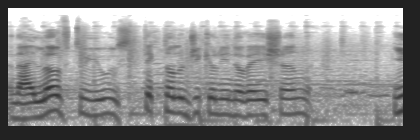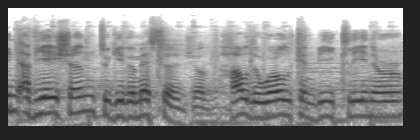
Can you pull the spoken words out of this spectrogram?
And I love to use technological innovation in aviation to give a message of how the world can be cleaner,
